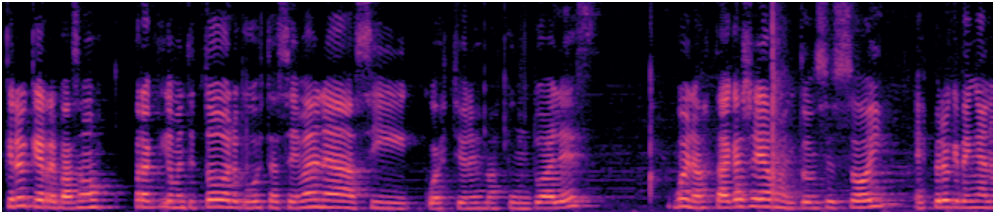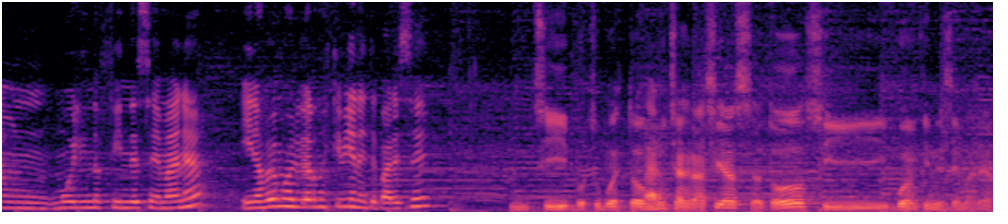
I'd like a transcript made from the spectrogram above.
creo que repasamos prácticamente todo lo que hubo esta semana, así cuestiones más puntuales. Bueno, hasta acá llegamos entonces hoy. Espero que tengan un muy lindo fin de semana y nos vemos el viernes que viene, ¿te parece? Sí, por supuesto. Muchas gracias a todos y buen fin de semana.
